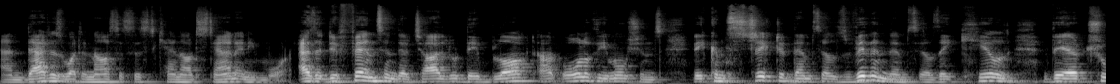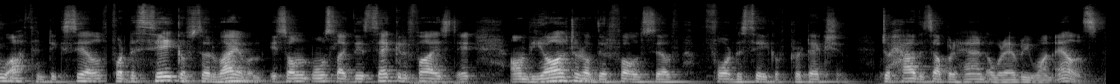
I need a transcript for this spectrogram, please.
and that is what a narcissist cannot stand anymore. As a defense in their childhood, they blocked out all of the emotions they constricted themselves within themselves. They killed their true authentic self for the sake of survival. It's almost like they sacrificed it on the altar of their false self for the sake of protection to have this upper hand over everyone else.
